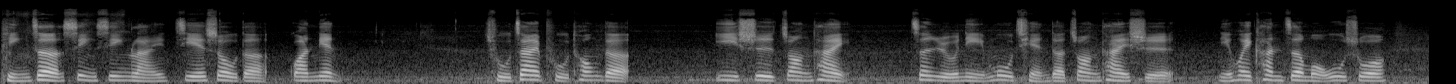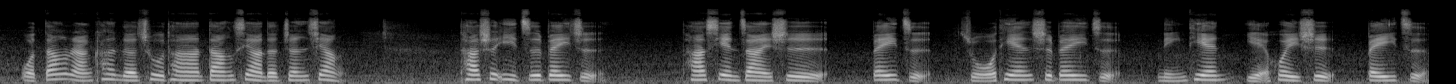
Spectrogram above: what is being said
凭着信心来接受的观念。处在普通的意识状态，正如你目前的状态时，你会看着某物说：“我当然看得出它当下的真相。它是一只杯子，它现在是杯子，昨天是杯子，明天也会是杯子。”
